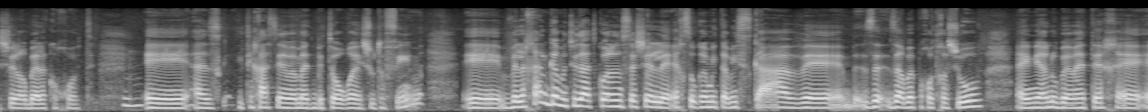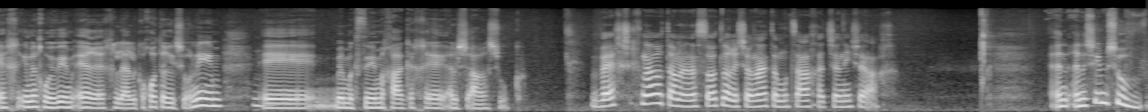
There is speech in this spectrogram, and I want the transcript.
של הרבה לקוחות. Mm-hmm. אז התייחסתי להם באמת בתור שותפים, ולכן גם, את יודעת, כל הנושא של איך סוגרים איתם עסקה, וזה הרבה פחות חשוב. העניין הוא באמת איך, איך אם אנחנו מביאים ערך ללקוחות הראשונים, mm-hmm. ממקסימים אחר כך על שאר השוק. ואיך שכנעת אותם לנסות לראשונה את המוצר החדשני שלך? אנשים, שוב,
